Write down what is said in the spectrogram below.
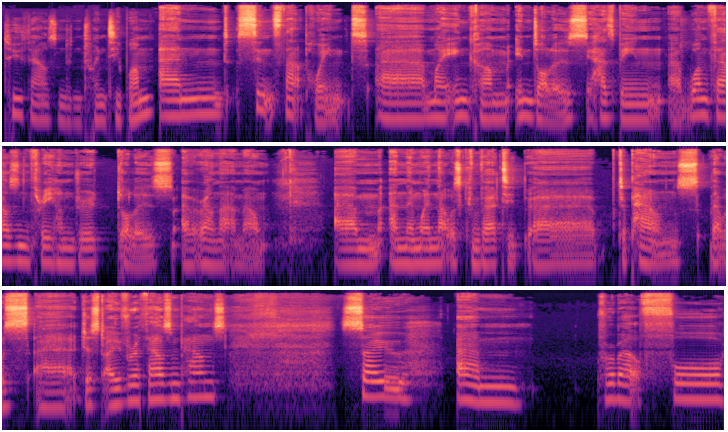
2021 and since that point uh, my income in dollars has been uh, $1300 around that amount um, and then when that was converted uh, to pounds that was uh, just over a thousand pounds so um, for about four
